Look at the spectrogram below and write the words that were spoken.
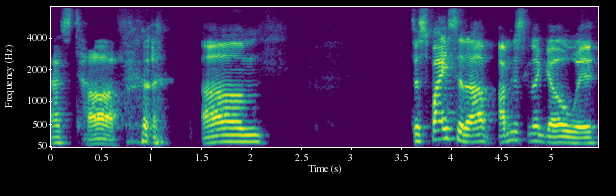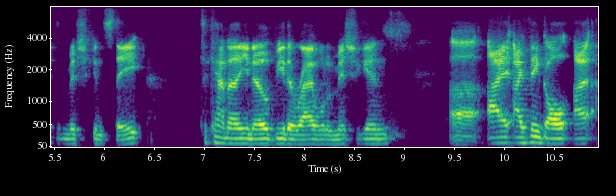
That's tough. um, to spice it up, I'm just going to go with Michigan State to kind of you know be the rival to Michigan. Uh, I I think all I,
